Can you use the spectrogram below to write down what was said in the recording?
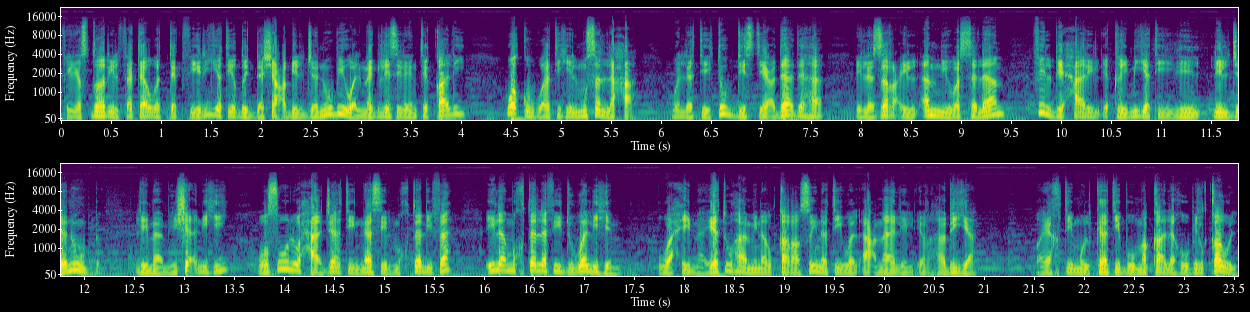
في إصدار الفتاوى التكفيرية ضد شعب الجنوب والمجلس الانتقالي وقواته المسلحة والتي تبدي استعدادها إلى زرع الأمن والسلام في البحار الإقليمية للجنوب لما من شأنه وصول حاجات الناس المختلفة إلى مختلف دولهم وحمايتها من القراصنة والأعمال الإرهابية. ويختم الكاتب مقاله بالقول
